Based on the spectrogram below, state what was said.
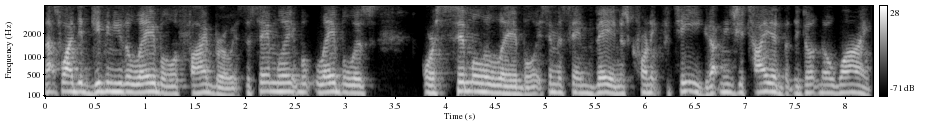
That's why they've given you the label of fibro. It's the same label, label as, or a similar label. It's in the same vein as chronic fatigue. That means you're tired, but they don't know why.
